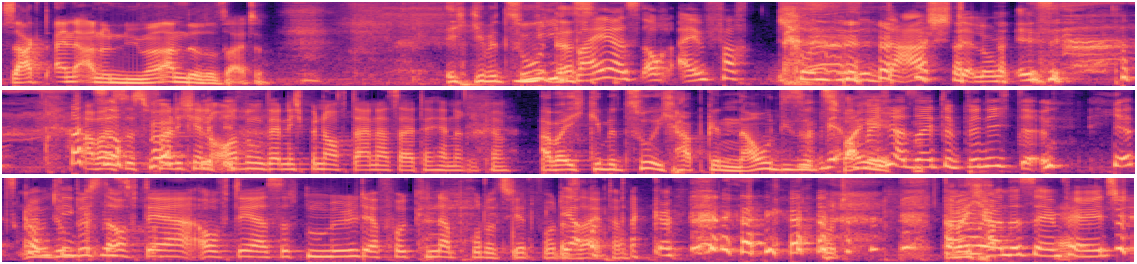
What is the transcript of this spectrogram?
Sagt eine anonyme andere Seite. Ich gebe zu, wie dass biased auch einfach schon diese Darstellung ist. Aber Also es ist völlig in wirklich. Ordnung, denn ich bin auf deiner Seite, Henrike. aber ich gebe zu, ich habe genau diese zwei Auf welcher Seite bin ich denn? Jetzt kommt du die bist auf der, auf der, es ist Müll, der für Kinder produziert wurde, ja, Seite. Danke. Aber Aber ich ich hab- on the same page.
